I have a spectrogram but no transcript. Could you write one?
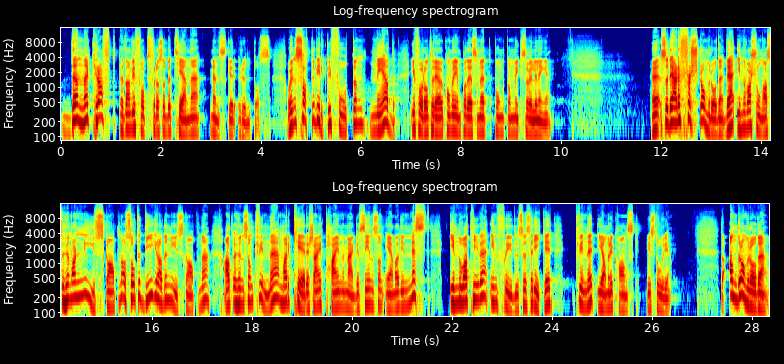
denne kraft den har vi fått for oss å betjene mennesker rundt oss. Og Hun satte virkelig foten ned i forhold til det, og kommer inn på det som et punkt om ikke så veldig lenge. Eh, så Det er det første området. det er innovasjon. Altså Hun var nyskapende, og så til de grader nyskapende at hun som kvinne markerer seg i Time Magazine som en av de mest innovative, innflytelsesrike kvinner i amerikansk historie. Det andre området,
